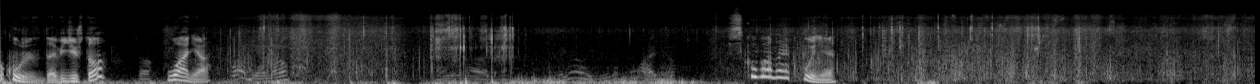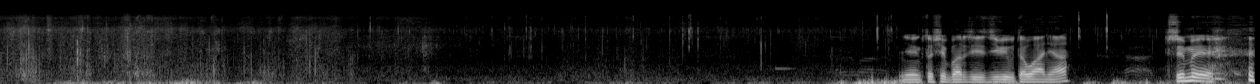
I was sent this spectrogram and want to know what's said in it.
O kurde, widzisz to? Co? Łania. Ładnie, no. Skubana jak płynie. Nie wiem, kto się bardziej zdziwił, ta łania, czy my.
